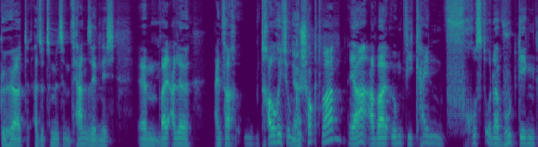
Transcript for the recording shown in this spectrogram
gehört, also zumindest im Fernsehen nicht, ähm, mhm. weil alle einfach traurig und ja. geschockt waren, ja, aber irgendwie kein Frust oder Wut gegen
